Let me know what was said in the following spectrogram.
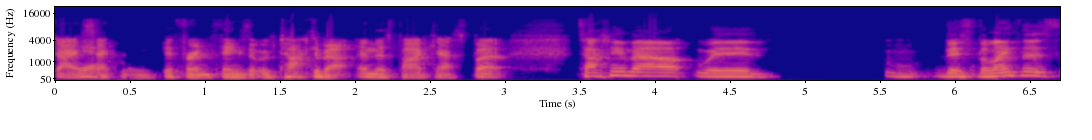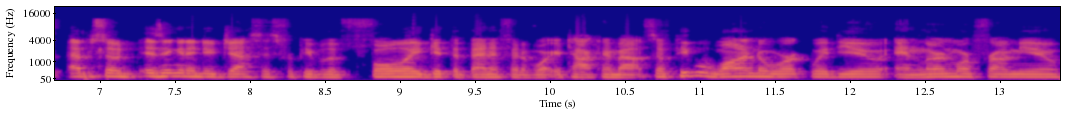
dissecting yeah. different things that we've talked about in this podcast. But talk to me about with this the length of this episode isn't going to do justice for people to fully get the benefit of what you're talking about. So if people wanted to work with you and learn more from you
